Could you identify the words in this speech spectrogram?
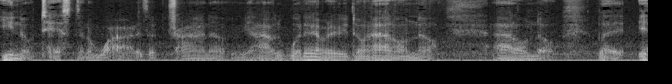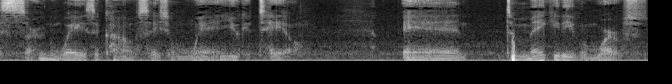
you know, testing the waters or trying to, whatever they're doing. I don't know. I don't know. But it's certain ways of conversation when you could tell. And to make it even worse,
